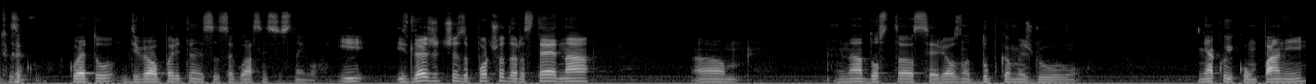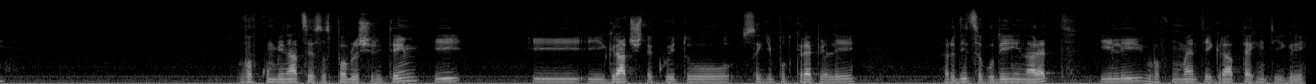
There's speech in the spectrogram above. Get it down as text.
така. за ко- което девелоперите не са съгласни с него. И изглежда, че започва да расте една ам, една доста сериозна дупка между някои компании в комбинация с пъблишерите им и, и, и играчите, които са ги подкрепяли редица години наред или в момента играят техните игри.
